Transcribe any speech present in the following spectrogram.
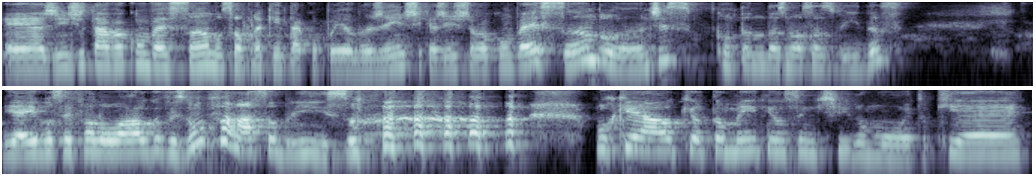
é, a gente estava conversando, só para quem está acompanhando a gente, que a gente estava conversando antes, contando das nossas vidas. E aí você falou algo, eu fiz, vamos falar sobre isso. Porque é algo que eu também tenho sentido muito, que é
